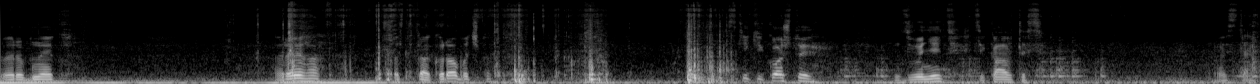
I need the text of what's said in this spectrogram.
виробник Рига. Ось така коробочка. Скільки коштує? Дзвоніть, цікавтесь. Ось так.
